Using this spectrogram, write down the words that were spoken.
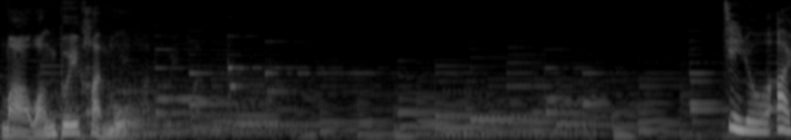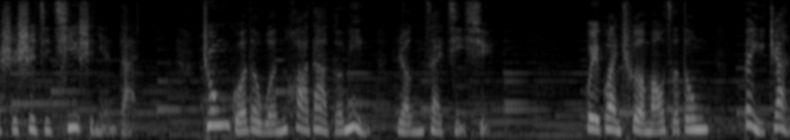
马王堆汉墓。进入二十世纪七十年代，中国的文化大革命仍在继续。为贯彻毛泽东备战、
